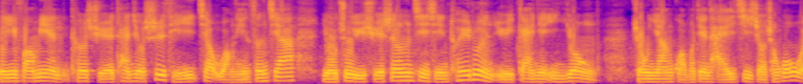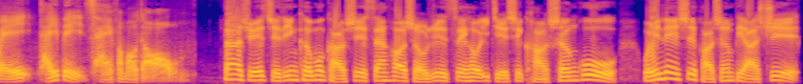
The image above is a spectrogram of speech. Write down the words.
另一方面，科学探究试题较往年增加，有助于学生进行推论与概念应用。中央广播电台记者陈国伟台北采访报道。大学指定科目考试三号首日最后一节是考生物。维内市考生表示，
